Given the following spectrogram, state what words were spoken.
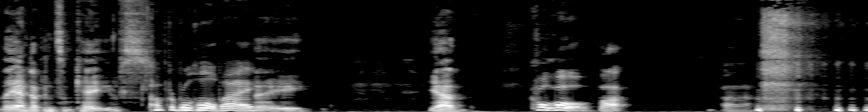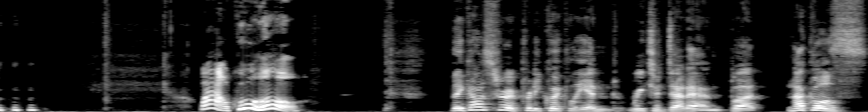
they end up in some caves. Comfortable hole. Bye. They, yeah, cool hole, but uh, wow, cool hole. they go through it pretty quickly and reach a dead end, but Knuckles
